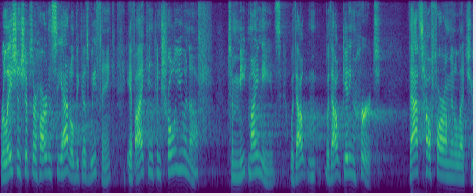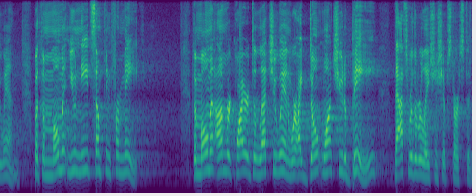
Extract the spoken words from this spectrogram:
Relationships are hard in Seattle because we think if I can control you enough, to meet my needs without, without getting hurt, that's how far I'm going to let you in. But the moment you need something from me, the moment I'm required to let you in where I don't want you to be, that's where the relationship starts to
